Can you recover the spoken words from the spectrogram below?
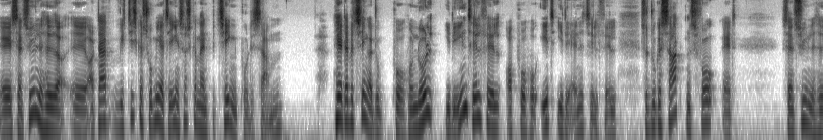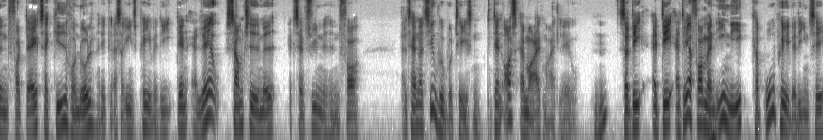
øh, sandsynligheder, øh, og der, hvis de skal summere til 1, så skal man betinge på det samme. Her der betinger du på H0 i det ene tilfælde, og på H1 i det andet tilfælde. Så du kan sagtens få, at sandsynligheden for data givet H0, ikke, altså ens p-værdi, den er lav, samtidig med, at sandsynligheden for alternativhypotesen, den også er meget, meget lav. Mm. Så det er, det er derfor, man egentlig ikke kan bruge p-værdien til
